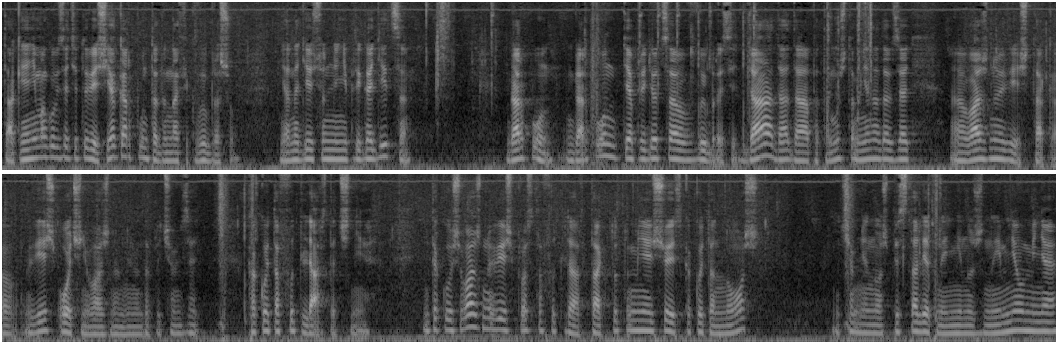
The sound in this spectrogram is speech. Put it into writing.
Так, я не могу взять эту вещь. Я гарпун тогда нафиг выброшу. Я надеюсь, он мне не пригодится. Гарпун. Гарпун тебе придется выбросить. Да, да, да, потому что мне надо взять важную вещь. Так, э, вещь очень важную мне надо причем взять. Какой-то футляр, точнее. Не такую уж важную вещь, просто футляр. Так, тут у меня еще есть какой-то нож. Зачем мне нож? Пистолетные не нужны мне у меня.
